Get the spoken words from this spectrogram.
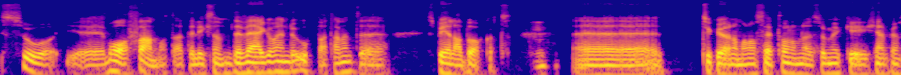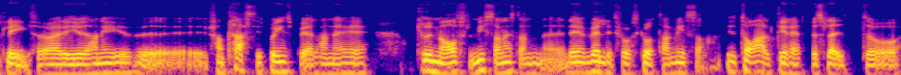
så eh, bra framåt att det, liksom, det väger ändå upp att han inte spelar bakåt. Mm. Eh, tycker jag när man har sett honom nu så mycket i Champions League så är det ju, han är ju eh, fantastisk på inspel. Han är grym med avslut, missar nästan, eh, det är väldigt få skott han missar. Tar alltid rätt beslut och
